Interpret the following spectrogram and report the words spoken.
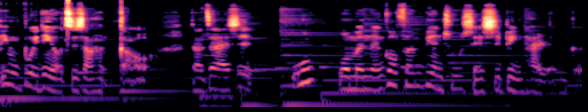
并不一定有智商很高。那再来是五，我们能够分辨出谁是病态人格。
